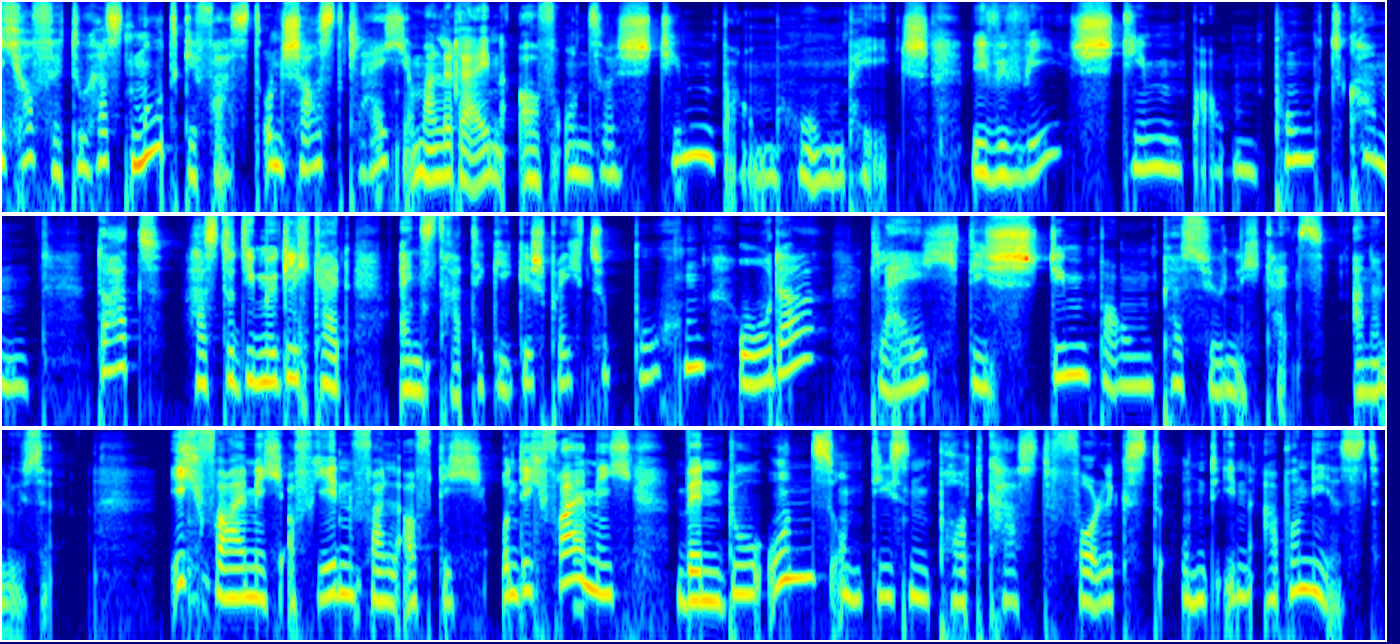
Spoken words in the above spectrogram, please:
Ich hoffe, du hast Mut gefasst und schaust gleich einmal rein auf unsere Stimmbaum-Homepage www.stimmbaum.com. Dort hast du die Möglichkeit, ein Strategiegespräch zu buchen oder gleich die Stimmbaum-Persönlichkeitsanalyse. Ich freue mich auf jeden Fall auf dich und ich freue mich, wenn du uns und diesem Podcast folgst und ihn abonnierst.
